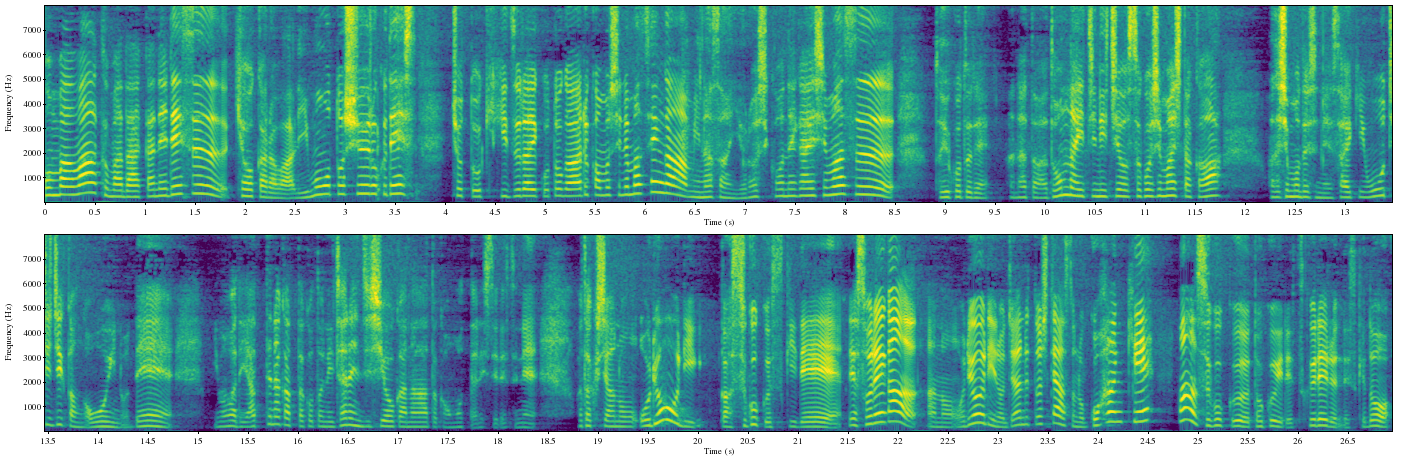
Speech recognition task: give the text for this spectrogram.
こんばんは、熊田茜です。今日からはリモート収録です。ちょっと聞きづらいことがあるかもしれませんが、皆さんよろしくお願いします。ということで、あなたはどんな一日を過ごしましたか？私もですね、最近おうち時間が多いので、今までやってなかったことにチャレンジしようかなとか思ったりしてですね、私、あの、お料理がすごく好きで、で、それが、あの、お料理のジャンルとしては、そのご飯系はすごく得意で作れるんですけど、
